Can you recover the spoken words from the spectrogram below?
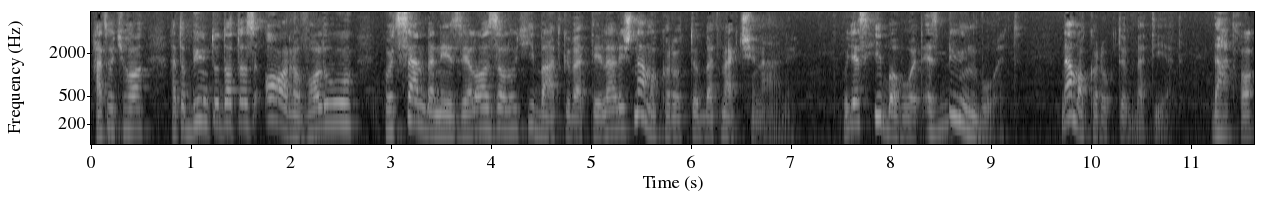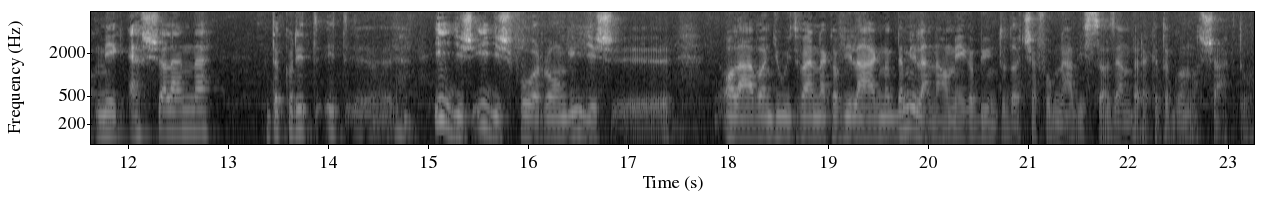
Hát hogyha, hát a bűntudat az arra való, hogy szembenézzél azzal, hogy hibát követtél el, és nem akarod többet megcsinálni. Hogy ez hiba volt, ez bűn volt. Nem akarok többet ilyet. De hát ha még ez se lenne, hát akkor itt, itt így, is, így is forrong, így is alá van gyújtva ennek a világnak, de mi lenne, ha még a bűntudat se fogná vissza az embereket a gonoszságtól?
